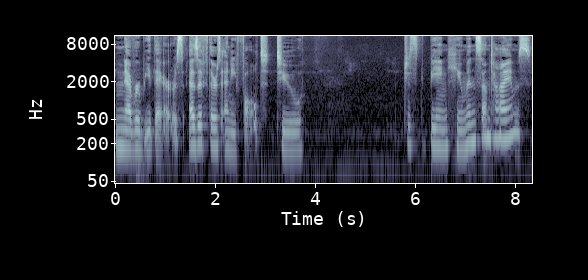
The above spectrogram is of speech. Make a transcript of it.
never be theirs, as if there's any fault to just being human sometimes.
